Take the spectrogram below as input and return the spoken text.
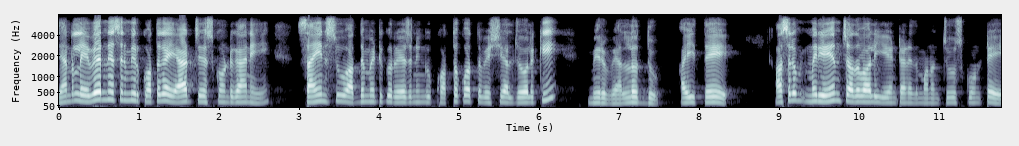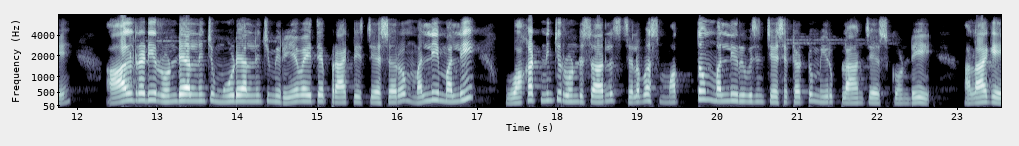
జనరల్ అవేర్నెస్ని మీరు కొత్తగా యాడ్ చేసుకోండి కానీ సైన్స్ అథమెటిక్ రీజనింగ్ కొత్త కొత్త విషయాల జోలికి మీరు వెళ్ళొద్దు. అయితే అసలు మీరు ఏం చదవాలి ఏంటనేది మనం చూసుకుంటే ఆల్రెడీ రెండేళ్ళ నుంచి మూడేళ్ళ నుంచి మీరు ఏవైతే ప్రాక్టీస్ చేశారో మళ్ళీ మళ్ళీ ఒకటి నుంచి రెండు సార్లు సిలబస్ మొత్తం మళ్ళీ రివిజన్ చేసేటట్టు మీరు ప్లాన్ చేసుకోండి. అలాగే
